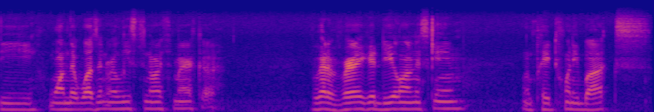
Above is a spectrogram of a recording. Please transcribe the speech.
the one that wasn't released in North America. We got a very good deal on this game. When paid 20 bucks.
